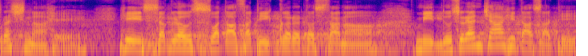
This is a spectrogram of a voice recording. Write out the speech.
प्रश्न आहे हे सगळं स्वतःसाठी करत असताना मी दुसऱ्यांच्या हितासाठी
